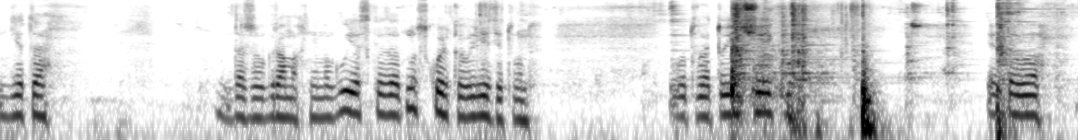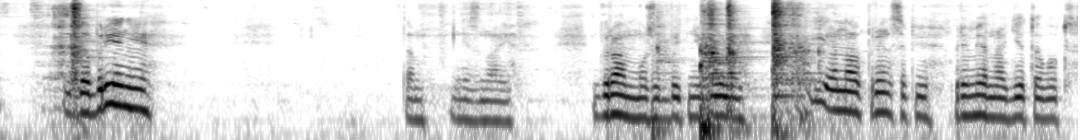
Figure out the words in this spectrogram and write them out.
где-то даже в граммах не могу я сказать, ну сколько влезет он вот в эту ячейку этого удобрения. Там, не знаю, грамм может быть не более и она, в принципе, примерно где-то вот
